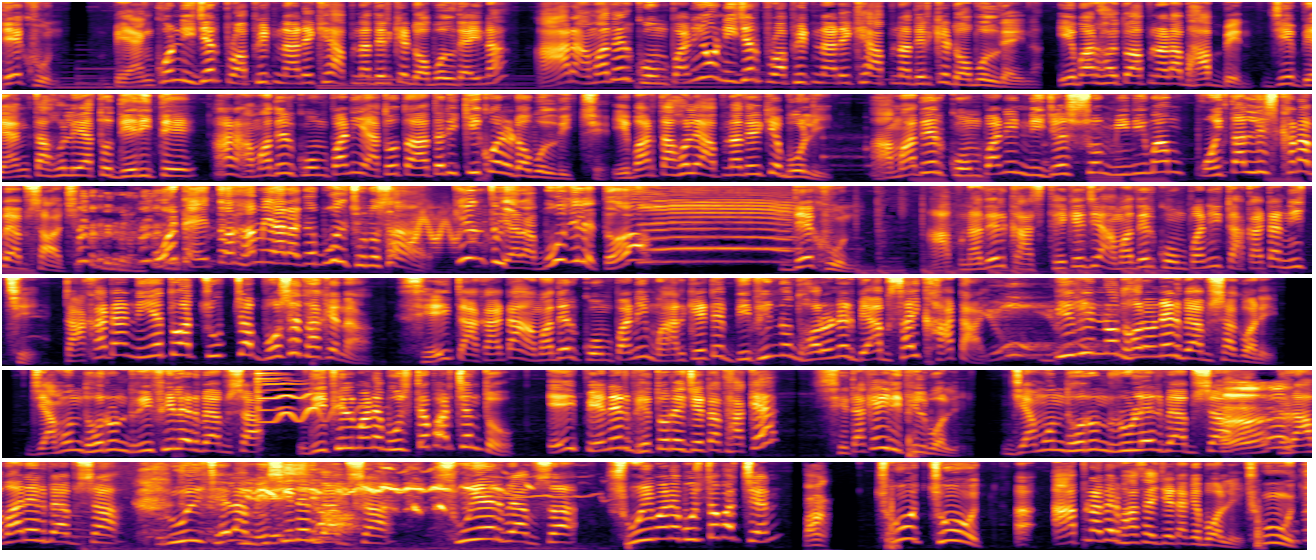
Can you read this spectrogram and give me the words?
দেখুন, ব্যাংকও নিজের প্রফিট না রেখে আপনাদেরকে ডবল দেয় না, আর আমাদের কোম্পানিও নিজের প্রফিট না রেখে আপনাদেরকে ডবল দেয় না। এবার হয়তো আপনারা ভাববেন, যে ব্যাংক তাহলে এত দেরিতে, আর আমাদের কোম্পানি এত তাড়াতাড়ি কি করে ডবল দিচ্ছে? এবার তাহলে আপনাদেরকে বলি আমাদের কোম্পানির নিজস্ব মিনিমাম পঁয়তাল্লিশখানা ব্যবসা আছে। ওটাই তো আমি আর আগে বলছুন স্যার। কিন্তু এরা বুঝলে তো। দেখুন আপনাদের কাছ থেকে যে আমাদের কোম্পানি টাকাটা নিচ্ছে টাকাটা নিয়ে তো আর চুপচাপ বসে থাকে না। সেই টাকাটা আমাদের কোম্পানি মার্কেটে বিভিন্ন ধরনের ব্যবসায় খাটায় বিভিন্ন ধরনের ব্যবসা করে। যেমন ধরুন রিফিলের ব্যবসা। রিফিল মানে বুঝতে পারছেন তো? এই পেনের ভেতরে যেটা থাকে সেটাকেই রিফিল বলে। যেমন ধরুন রুলের ব্যবসা, রাবারের ব্যবসা, রুল ছেলা মেশিনের ব্যবসা সুইয়ের ব্যবসা। সুই মানে বুঝতে পারছেন? ছুঁচ ছুঁচ। আপনাদের ভাষায় যেটাকে বলে, ছুঁচ।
